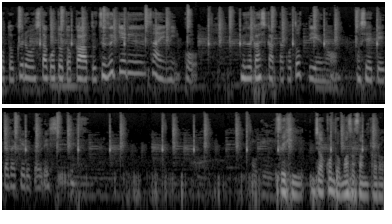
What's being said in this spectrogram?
こと、苦労したこととかあと続ける際にこう難しかったことっていうのを教えていただけると嬉しいです。ぜひじゃあ今度はマサさんから。じゃ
